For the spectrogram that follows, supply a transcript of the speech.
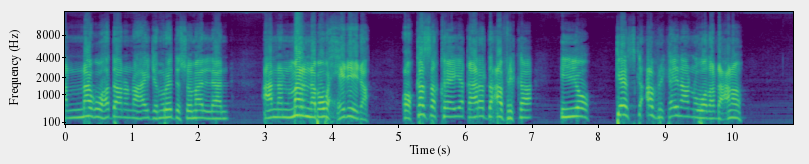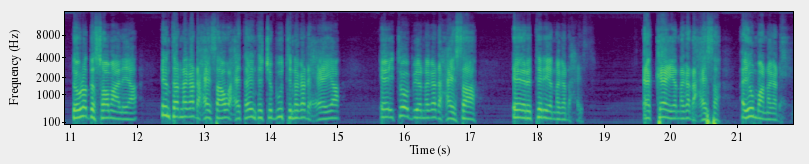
annagu haddaanu nahay jamhuuriyadda somalilan aanan marnaba wax xidhiidha oo ka sakeeya qaaradda afrika iyo geeska afrika inaannu wada dhacno. Dowladda soomaaliya inta naga dhexaysaa waxay tahay inta jabuuti naga dhexeeya ee etoobiya naga dhexaysa ee eritrea naga dhexaysa ee kenya naga dhexaysa ayuunbaa naga dhexeeya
